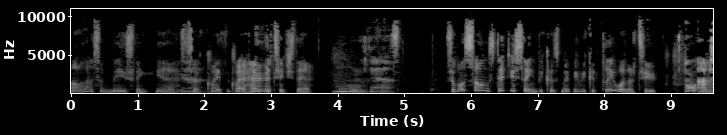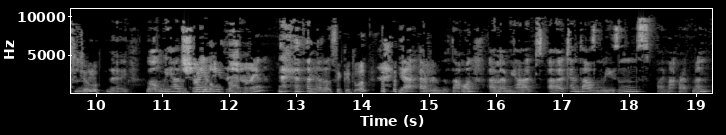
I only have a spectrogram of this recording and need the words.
Oh, that's amazing. Yeah, so quite quite a heritage there. Hmm, yeah. So what songs did you sing? Because maybe we could play one or two. Oh, On the show. absolutely. Well, we had Bring Shine it all Shine. Yeah, that's a good one. yeah, everyone loved that one. Um, and we had uh, 10,000 Reasons by Matt Redman.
